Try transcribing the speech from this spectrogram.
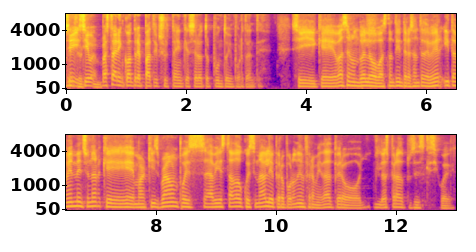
sí, sí, va a estar en contra de Patrick Surtain, que es el otro punto importante. Sí, que va a ser un duelo bastante interesante de ver. Y también mencionar que Marquise Brown, pues había estado cuestionable, pero por una enfermedad, pero lo esperado, pues es que sí juegue.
